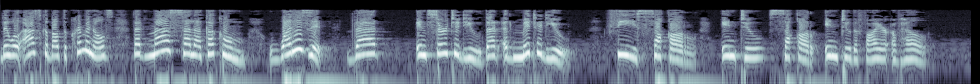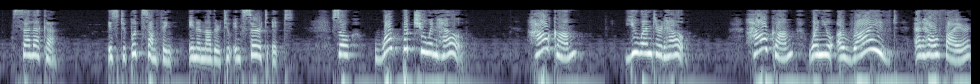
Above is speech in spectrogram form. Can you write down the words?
They will ask about the criminals that ما سلككم What is it that inserted you, that admitted you في سقر into سقر, into the fire of hell. Salaka is to put something in another, to insert it. So, what put you in hell? How come you entered hell? How come when you arrived at hellfire,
